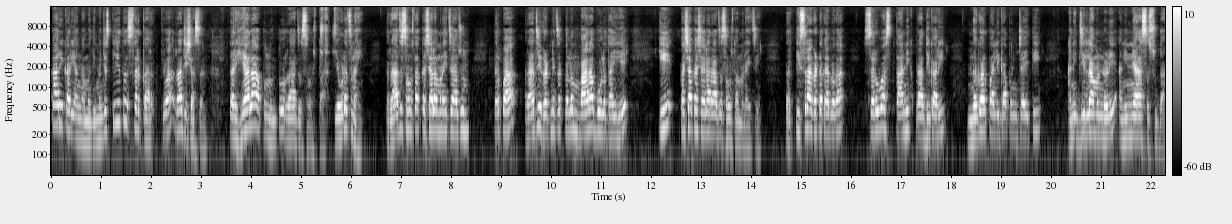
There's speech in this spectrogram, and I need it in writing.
कार्यकारी अंगामध्ये. म्हणजेच ते येतं सरकार किंवा राज्यशासन तर ह्याला आपण म्हणतो राजसंस्था. एवढंच नाही. तर राजसंस्था कशाला म्हणायचं अजून? तर पहा राज्यघटनेचं कलम बारा बोलत आहे हे की कशा कशाला राजसंस्था म्हणायचे? तर तिसरा घटक आहे बघा सर्व स्थानिक प्राधिकारी नगरपालिका पंचायती आणि जिल्हा मंडळी आणि न्याससुद्धा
